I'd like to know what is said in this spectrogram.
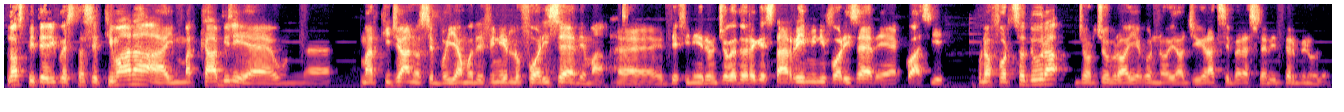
L'ospite di questa settimana a Immarcabili è un eh, marchigiano, se vogliamo definirlo fuori sede, ma eh, definire un giocatore che sta a Rimini fuori sede è quasi una forzatura. Giorgio Broia con noi oggi, grazie per essere intervenuto.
